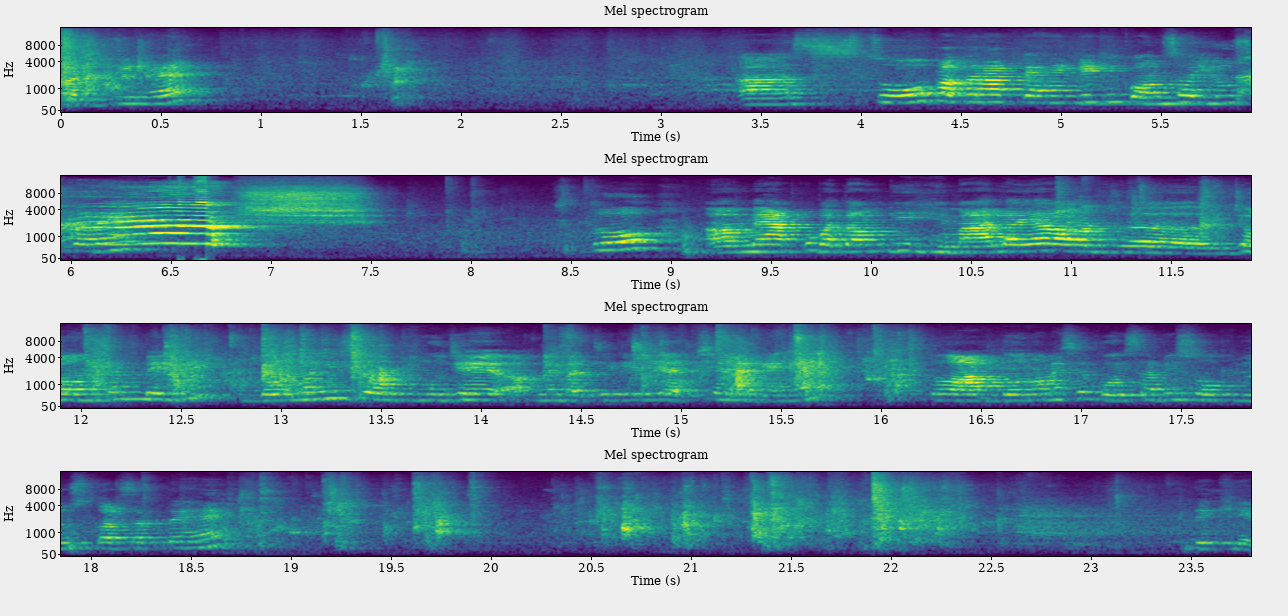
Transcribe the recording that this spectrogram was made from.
बनती है। सोप अगर आप कहेंगे कि कौन सा यूज़ करें तो अ, मैं आपको बताऊँगी हिमालय और जॉनसन बेबी दोनों ही सोप मुझे अपने बच्चे के लिए अच्छे लगे हैं। तो आप दोनों में से कोई सा भी सोप यूज़ कर सकते हैं। देखिए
